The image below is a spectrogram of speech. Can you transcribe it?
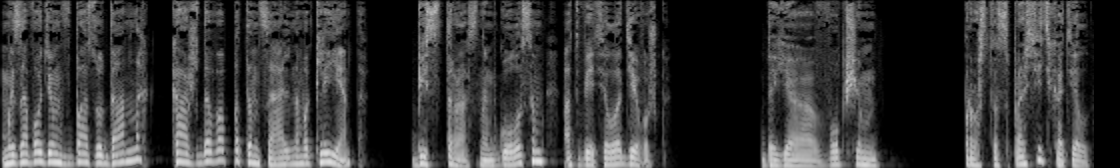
«Мы заводим в базу данных каждого потенциального клиента», – бесстрастным голосом ответила девушка. «Да я, в общем, просто спросить хотел.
